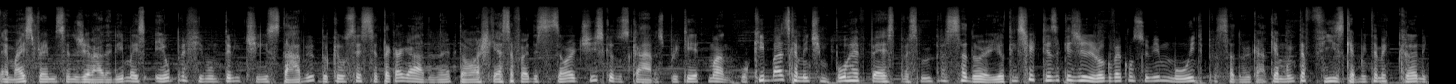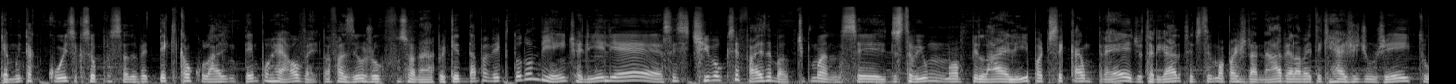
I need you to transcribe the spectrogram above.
É mais frames sendo gerado ali, mas eu prefiro um 30 estável do que um 60 cagado, né? Então acho que essa foi a decisão artística dos caras, porque, mano, o que basicamente empurra FPS pra cima é o processador. E eu tenho certeza que esse jogo vai consumir muito processador, cara. Que é muita física, é muita mecânica, é muita coisa que o seu processador vai ter que calcular em tempo real, velho, para fazer o jogo funcionar. Porque dá pra ver que todo o ambiente ali, ele é sensitiva ao que você faz, né, mano? Tipo, mano, você destruiu um pilar ali, pode ser que caia um prédio, tá ligado? Você destruiu uma parte da nave, ela vai ter que reagir de um jeito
